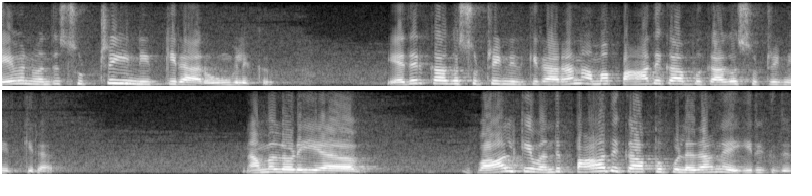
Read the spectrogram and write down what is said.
தேவன் வந்து சுற்றி நிற்கிறார் உங்களுக்கு. எதற்காக சுற்றி நிற்கிறாரா? நம்ம பாதுகாப்புக்காக சுற்றி நிற்கிறார். நம்மளுடைய வாழ்க்கை வந்து பாதுகாப்புக்குள்ளே தாங்க இருக்குது.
